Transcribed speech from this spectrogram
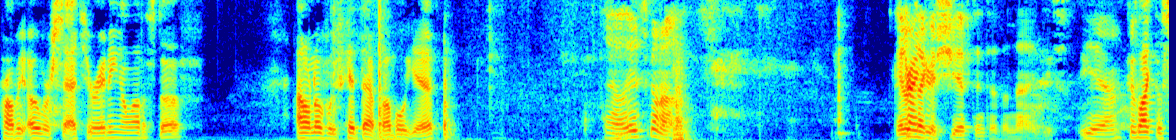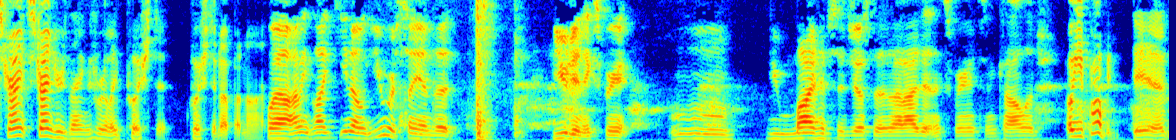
probably oversaturating a lot of stuff. I don't know if we've hit that bubble yet. No, it's gonna. It'll Stranger- take a shift into the nineties. Yeah, because like the Str- Stranger Things really pushed it, pushed it up a notch. Well, I mean, like you know, you were saying that you didn't experience. Mm, you might have suggested that I didn't experience in college. Oh, you probably did,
